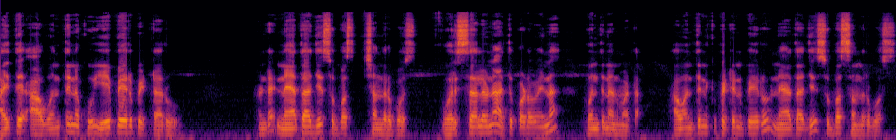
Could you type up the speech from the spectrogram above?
అయితే ఆ వంతెనకు ఏ పేరు పెట్టారు? అంటే నేతాజీ సుభాష్ చంద్రబోస్. ఒరిస్సాలోనే అతి పొడవైన వంతెన అనమాట ఆ వంతెనకి పెట్టిన పేరు నేతాజీ సుభాష్ చంద్రబోస్.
